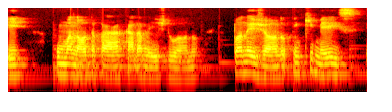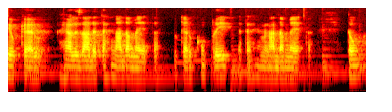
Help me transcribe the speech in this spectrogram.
E uma nota para cada mês do ano, planejando em que mês eu quero realizar determinada meta, eu quero cumprir determinada meta. Então,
